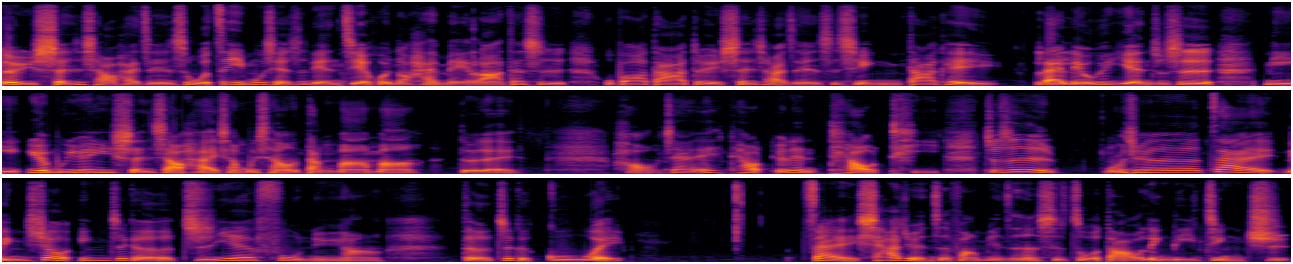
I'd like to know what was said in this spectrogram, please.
对于生小孩这件事，我自己目前是连结婚都还没啦。但是我不知道大家对于生小孩这件事情，大家可以来留个言，就是你愿不愿意生小孩，想不想要当妈妈，对不对？好，这样诶，跳有点跳题，就是我觉得在林秀英这个职业妇女啊的这个孤位。在虾卷这方面真的是做到淋漓尽致，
